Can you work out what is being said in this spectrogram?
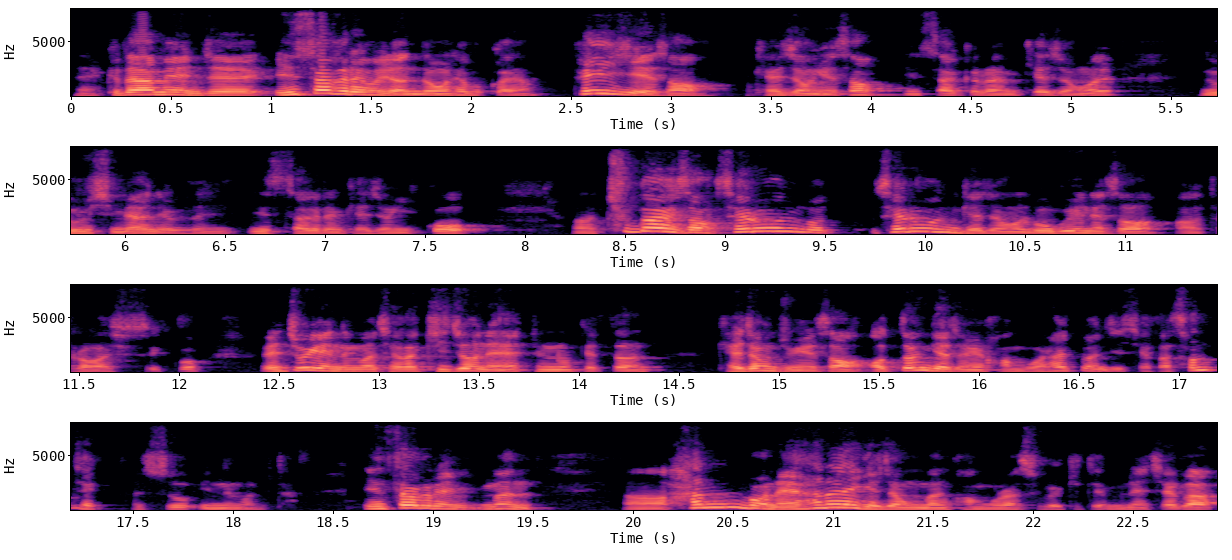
네, 그 다음에 이제 인스타그램을 연동을 해볼까요? 페이지에서 계정에서 인스타그램 계정을 누르시면 여기서 인스타그램 계정이 있고 어, 추가해서 새로운 것, 새로운 계정을 로그인해서 어, 들어가실 수 있고 왼쪽에 있는 건 제가 기존에 등록했던 계정 중에서 어떤 계정에 광고를 할 건지 제가 선택할 수 있는 겁니다. 인스타그램은 어, 한 번에 하나의 계정만 광고를 할 수가 있기 때문에 제가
